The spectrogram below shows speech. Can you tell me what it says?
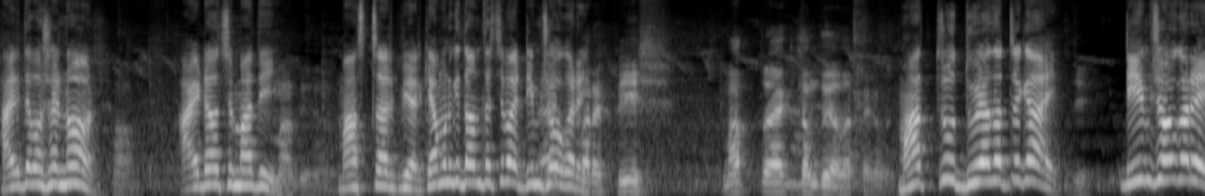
হাড়িতে বসা নর? হ্যাঁ। আইটা হচ্ছে মাদি। Master pair. কেমন কি দাম চাচ্ছে ভাই ডিম সহকারে? ফিশ। মাত্র একদম দুই হাজার টাকা মাত্র দুই হাজার টাকায়? ডিম সহকারে?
